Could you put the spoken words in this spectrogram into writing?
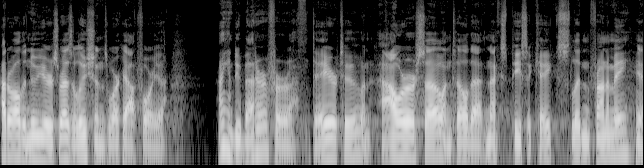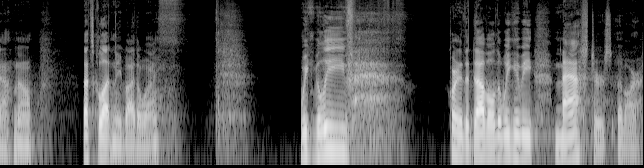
How do all the New Year's resolutions work out for you? I can do better for a day or two, an hour or so until that next piece of cake slid in front of me. Yeah, no. That's gluttony, by the way. We believe, according to the devil, that we can be masters of our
